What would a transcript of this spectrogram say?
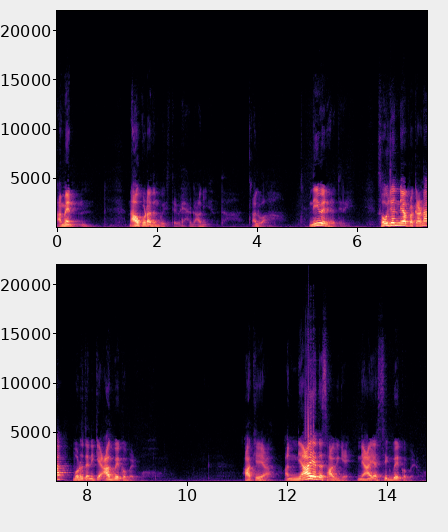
ಆಮೇನ್. ನಾವು ಕೂಡ ಅದನ್ನು ಬಯಸ್ತೇವೆ. ಹಾಗಾಗಲಿ ಅಂತ. ಅಲ್ವಾ? ನೀವೇನು ಹೇಳ್ತೀರಿ? ಸೌಜನ್ಯ ಪ್ರಕರಣ ಮರುತನಿಕೆ ಆಗಬೇಕೋ ಬೇಡವೋ? ಆಕೆಯ ಅನ್ಯಾಯದ ಸಾವಿಗೆ ನ್ಯಾಯ ಸಿಗಬೇಕೋ ಬೇಡವೋ?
